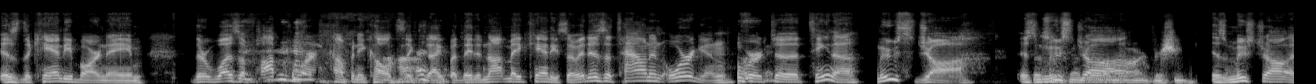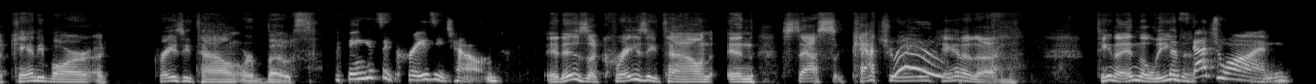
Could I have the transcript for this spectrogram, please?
is the candy bar name. There was a popcorn company called Uh-huh. Zigzag, but they did not make candy. So it is a town in Oregon. Over Okay. to Tina. Moose Jaw. Is This Moose gonna be a little more Jaw sure. is Moose Jaw a candy bar, a crazy town, or both? I think it's a crazy town. It is a crazy town in Saskatchewan, Woo! Canada. Tina in the lead. Saskatchewan.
